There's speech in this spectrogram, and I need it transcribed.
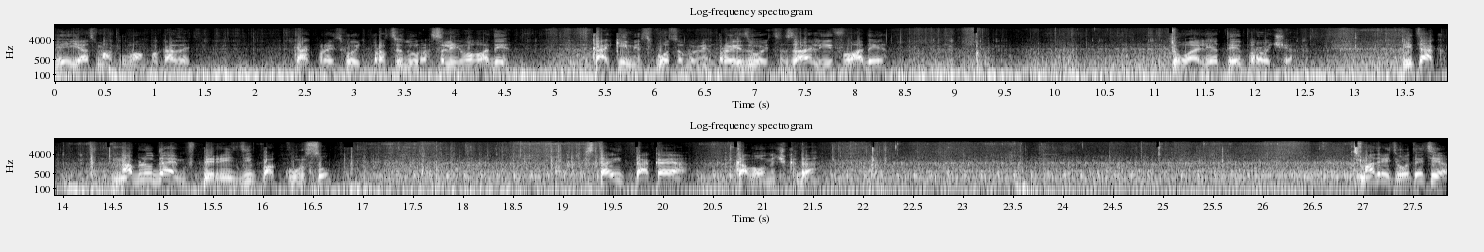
И я смогу вам показать, как происходит процедура слива воды, какими способами производится залив воды, туалет и прочее. Итак, Наблюдаем впереди по курсу. Стоит такая колоночка, да? Смотрите, вот эти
